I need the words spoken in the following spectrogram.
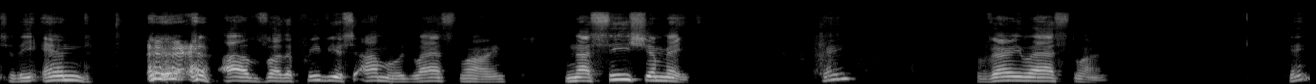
to the end of uh, the previous Amud, last line, Nasi Shemet. Okay? The very last line. Okay?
